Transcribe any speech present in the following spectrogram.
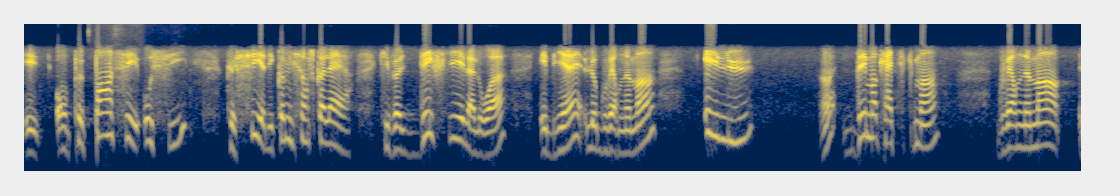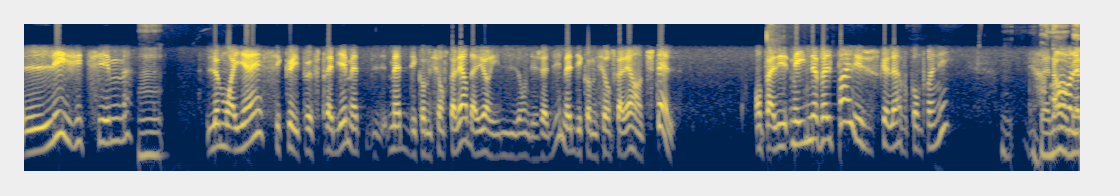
Et on peut penser aussi que s'il y a des commissions scolaires qui veulent défier la loi, eh bien, le gouvernement élu hein, démocratiquement, gouvernement légitime, mm. le moyen, c'est qu'ils peuvent très bien mettre, mettre des commissions scolaires, d'ailleurs, ils l'ont déjà dit, mettre des commissions scolaires en tutelle. On peut aller, mais ils ne veulent pas aller jusque-là, vous comprenez? Ben non, oh, mais,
